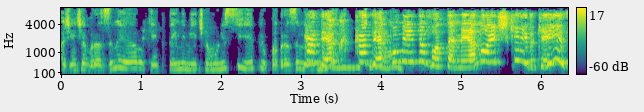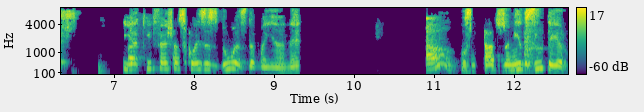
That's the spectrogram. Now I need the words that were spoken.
a gente é brasileiro, quem tem limite é município, para brasileiro. Cadê, cadê a comida? Eu vou até meia-noite, querido, que isso? E aqui fecha as coisas duas da manhã, né? Oh. Os Estados Unidos inteiro.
